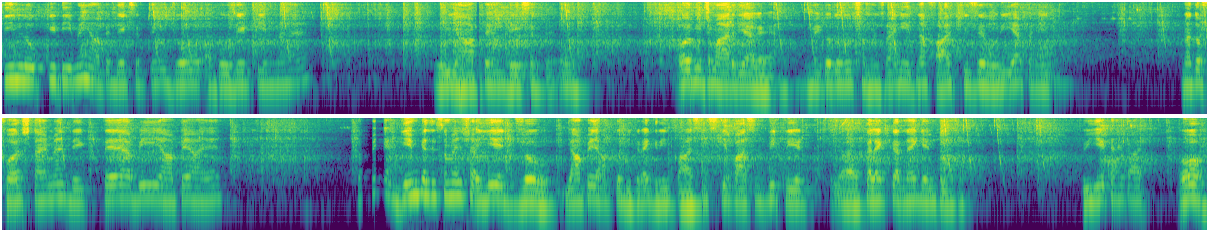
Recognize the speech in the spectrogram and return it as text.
तीन लोग की टीम है, यहाँ पे देख सकते हो जो अपोजिट टीम में है। वो यहाँ पे हम देख सकते हैं। ओह, और मुझे मार दिया गया मेरे को तो कुछ समझ रहा नहीं, इतना फास्ट चीज़ें हो रही है, पहले। ना तो फ़र्स्ट टाइम है, देखते हैं अभी यहाँ पे आए गेम खेलते समय ये जो यहाँ पे आपको दिख रहा है ग्रीन पासिस के पासिस भी क्रिएट कलेक्ट करना है गेम खेलते तो ये टाइम का, ओह,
